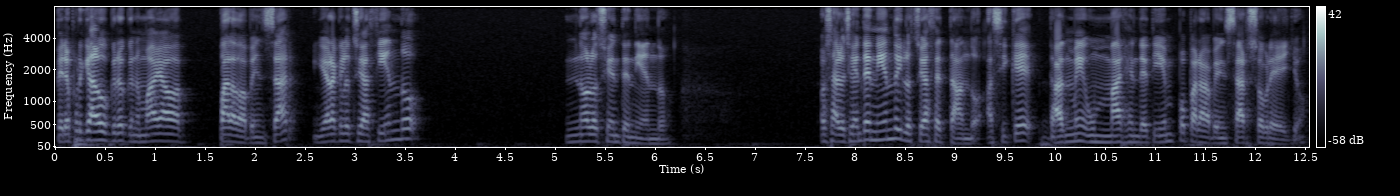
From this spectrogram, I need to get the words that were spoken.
Pero es porque algo creo que no me había parado a pensar y ahora que lo estoy haciendo, no lo estoy entendiendo. O sea, lo estoy entendiendo y lo estoy aceptando. Así que dadme un margen de tiempo para pensar sobre ello.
